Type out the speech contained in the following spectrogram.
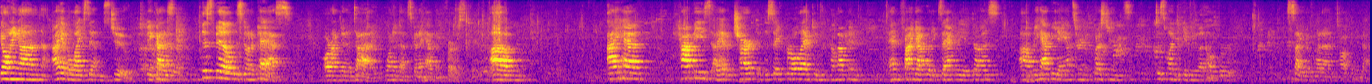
going on, I have a life sentence too, because this bill is going to pass or I'm going to die. One of them's going to happen first. Um, I have copies, I have a chart of the Safe Parole Act, you can come up and, and find out what exactly it does. I'll be happy to answer any questions. Just wanted to give you an oversight of what I'm talking about.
